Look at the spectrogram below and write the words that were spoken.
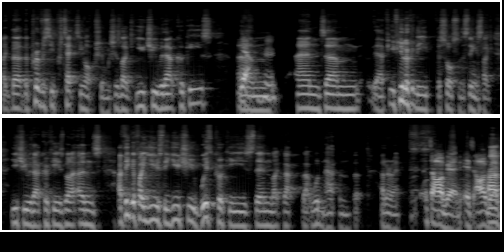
like the, the privacy protecting option, which is like YouTube without cookies. Yeah. Um, mm-hmm. And um, yeah, if, if, you look at the the source of this thing, it's like YouTube without cookies. But I, and I think if I use the YouTube with cookies, then like that that wouldn't happen. But I don't know. It's all good. It's all good. Uh,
